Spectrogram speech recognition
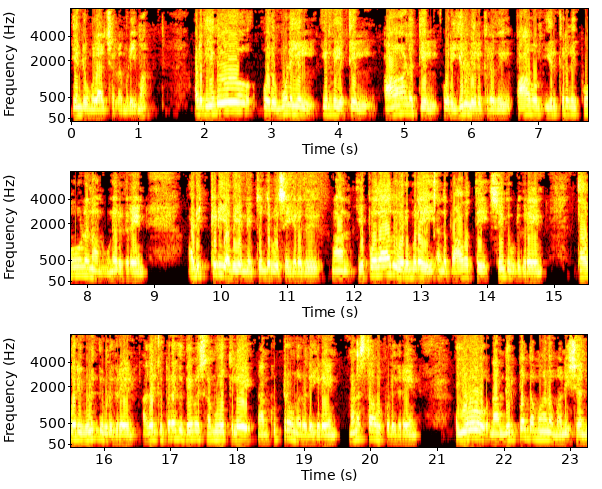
என்று உங்களால் சொல்ல முடியுமா? அல்லது ஏதோ ஒரு மூலையில் இருதயத்தில் ஆழத்தில் ஒரு இருள் இருக்கிறது பாவம் இருக்கிறதை போல நான் உணர்கிறேன். அடிக்கடி அது என்னை தொந்தரவு செய்கிறது. நான் எப்போதாவது ஒரு முறை அந்த பாவத்தை செய்து விடுகிறேன் தவறி விழுந்து விடுகிறேன். அதற்கு பிறகு தேவ சமூகத்திலே நான் குற்ற உணர்வடைகிறேன் மனஸ்தாபப்படுகிறேன். ஐயோ நான் நிர்பந்தமான மனுஷன்.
